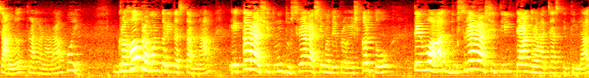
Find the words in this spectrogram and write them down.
चालत राहणारा होय. ग्रह भ्रमण करीत असताना एका राशीतून दुसऱ्या राशीमध्ये प्रवेश करतो तेव्हा दुसऱ्या राशीतील त्या ग्रहाच्या स्थितीला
